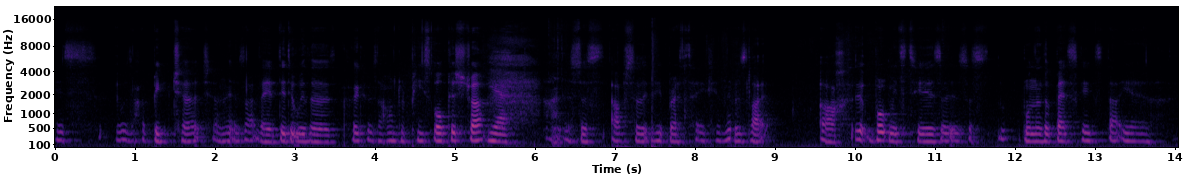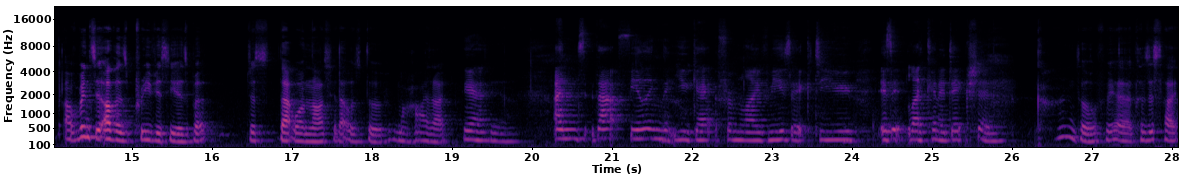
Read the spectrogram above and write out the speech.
It's it was like a big church, and it was like they did it with a I think it was a hundred piece orchestra, Yeah. and it was just absolutely breathtaking. It was like, oh, it brought me to tears. It was just one of the best gigs that year. I've been to others previous years, but just that one last year, that was the my highlight. Yeah. Yeah. And that feeling that you get from live music, do you is it like an addiction? Kind of, yeah, because it's like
